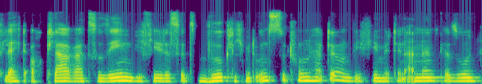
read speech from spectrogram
vielleicht auch klarer zu sehen, wie viel das jetzt wirklich mit uns zu tun hatte und wie viel mit den anderen Personen,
